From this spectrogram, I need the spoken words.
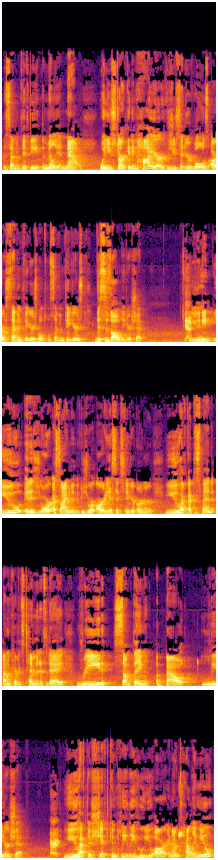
the 750, the million. Now, when you start getting higher, because you said your goals are seven figures, multiple seven figures, this is all leadership. Yeah. You need you it is your assignment because you are already a six figure earner. You have got to spend, I don't care if it's 10 minutes a day, read something about leadership. All right. You have to shift completely who you are. And I'm telling you,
